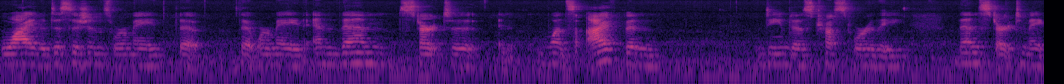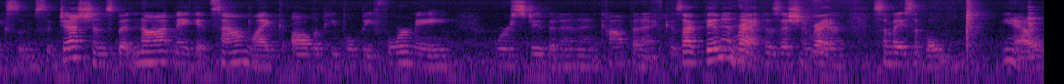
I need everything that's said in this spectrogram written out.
why the decisions were made that that were made, and then start to once I've been deemed as trustworthy then start to make some suggestions, but not make it sound like all the people before me were stupid and incompetent. Because I've been in right. that position right. where somebody said, "Well, you know,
